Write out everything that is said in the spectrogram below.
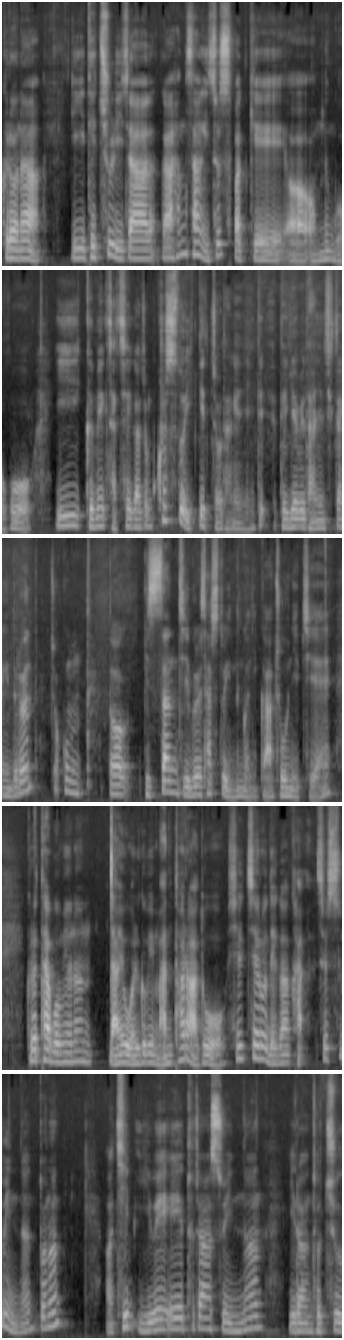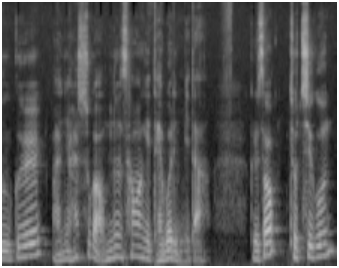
그러나 이 대출 이자가 항상 있을 수밖에 어, 없는 거고 이 금액 자체가 좀 클 수도 있겠죠. 당연히 대, 기업에 다니는 직장인들은 조금 더 비싼 집을 살 수도 있는 거니까 좋은 입지에 그렇다 보면은 나의 월급이 많더라도 실제로 내가 쓸 수 있는 또는 어, 집 이외에 투자할 수 있는 이런 저축을 많이 할 수가 없는 상황이 돼버립니다. 그래서 저축은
